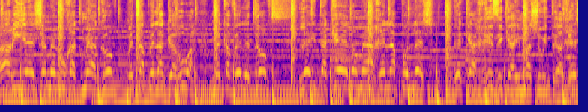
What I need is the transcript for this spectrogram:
אריה שמרוחק מהגוב, מצפה לגרוע, מקווה לטוב. להיתקל לא מאחל לפולש. אקח ריזיקה אם משהו יתרחש.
